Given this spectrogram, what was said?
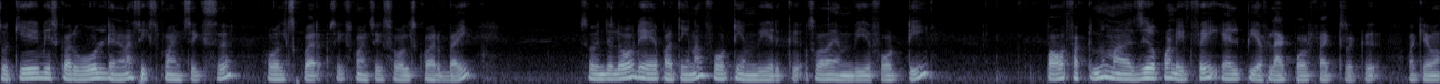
so KB square old என்னென்னா six point six whole square six point six whole square by so இந்த லோடு பார்த்தீங்கன்னா ஃபோர்ட்டி எம்பி இருக்குது ஸோ அதான் எம்பிஏ ஃபோர்ட்டி பவர் ஃபேக்டர் வந்து zero point eight five LPF lag power factor இருக்குது ஓகேவா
